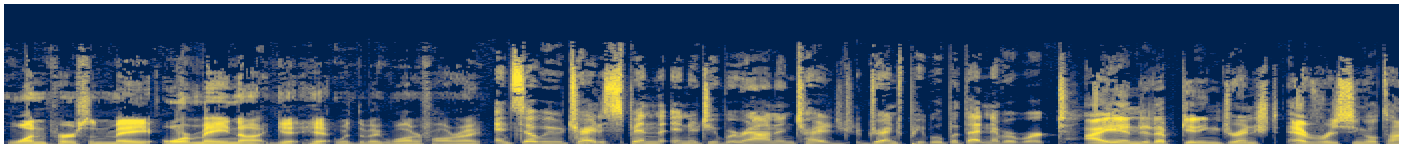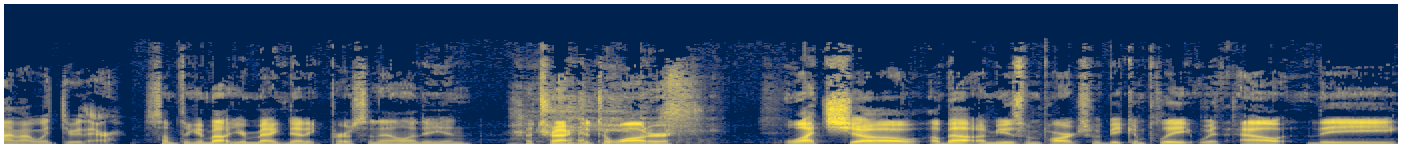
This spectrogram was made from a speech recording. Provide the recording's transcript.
one person may or may not get hit with the big waterfall, right? And so we would try to spin the inner tube around and try to drench people, but that never worked. I ended up getting drenched every single time I went through there. Something about your magnetic personality and attracted to water. What show about amusement parks would be complete without the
